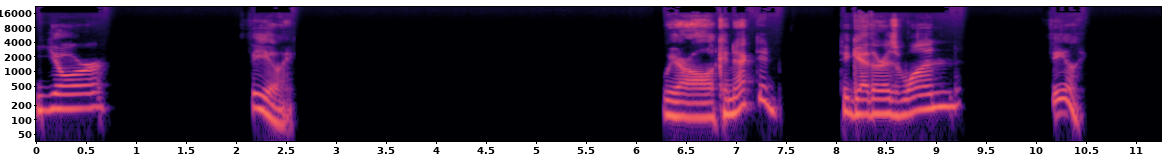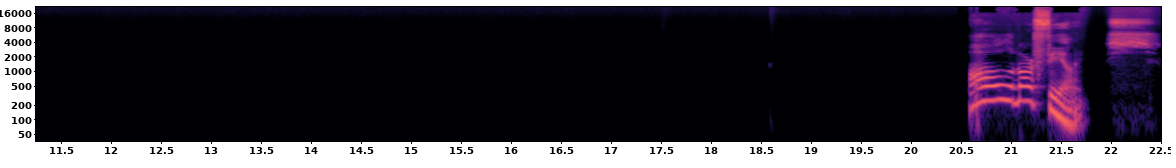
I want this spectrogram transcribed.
your feeling. We are all connected together as one feeling. All of our feelings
